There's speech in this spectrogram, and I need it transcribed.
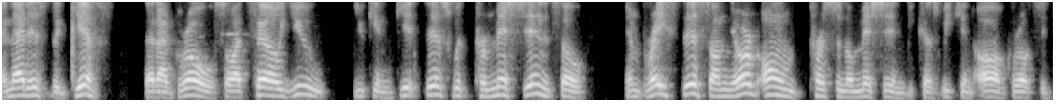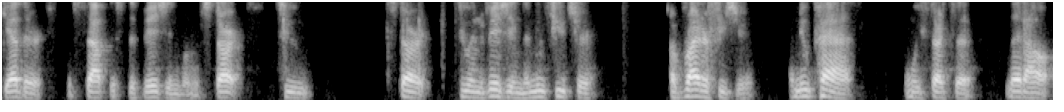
And that is the gift that I grow. So I tell you, you can get this with permission. So embrace this on your own personal mission because we can all grow together and stop this division when we start to start to envision the new future, a brighter future, a new path. When we start to let out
